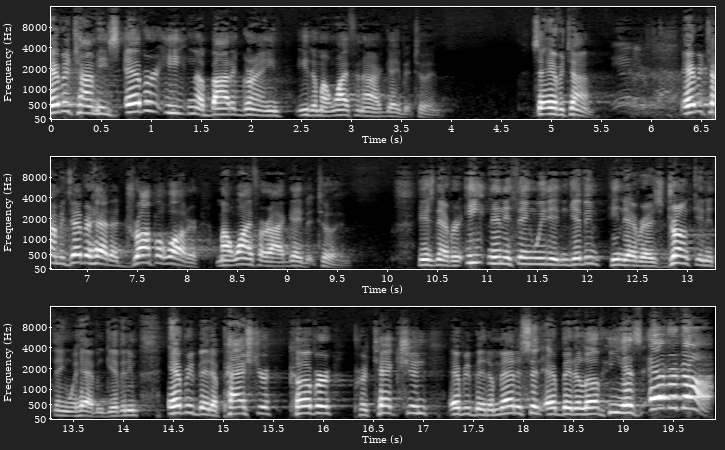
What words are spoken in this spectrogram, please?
Every time. He's ever eaten a bite of grain, either my wife and I gave it to him. Say every time. Every time, every time he's ever had a drop of water, my wife or I gave it to him. He's never eaten anything we didn't give him. He never has drunk anything we haven't given him. Every bit of pasture, cover, protection, every bit of medicine, every bit of love he has ever got,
